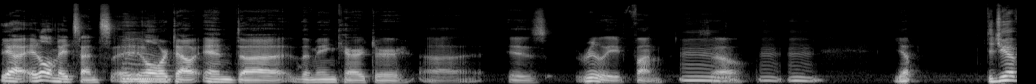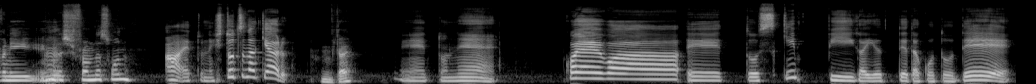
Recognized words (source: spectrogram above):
yeah, it all made sense. It, it all worked out, and uh, the main character uh, is really fun. So Yep. Did you have any English from this one? あ、えっとね、一つだけある。 Okay. えっとね、これは、えっと、スキッ ピーが言ってたことで、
